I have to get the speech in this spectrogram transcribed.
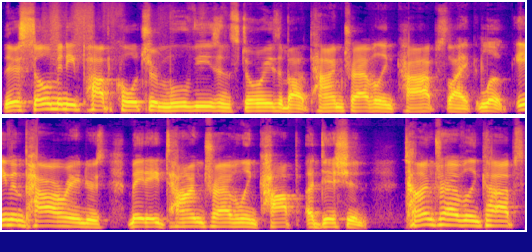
There's so many pop culture movies and stories about time traveling cops. Like, look, even Power Rangers made a time traveling cop edition. Time traveling cops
